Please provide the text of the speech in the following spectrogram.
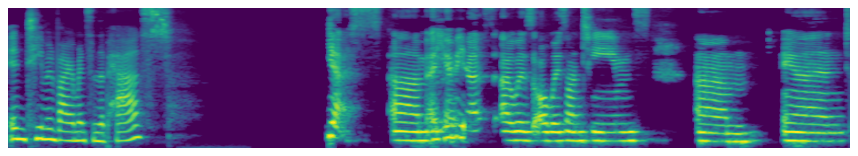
in team environments in the past? Yes. Um, at okay. UBS, I was always on teams. Um, and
